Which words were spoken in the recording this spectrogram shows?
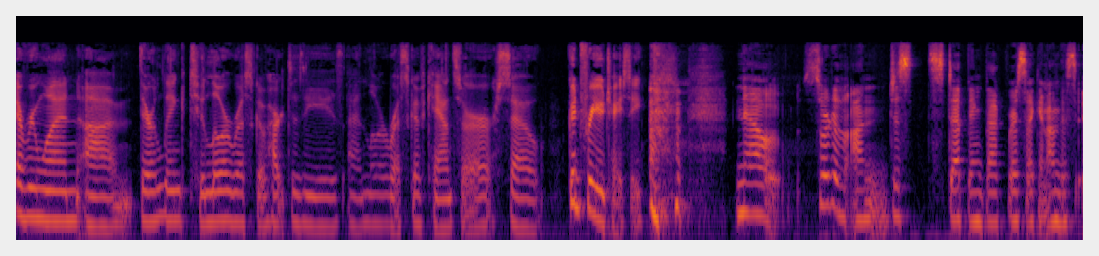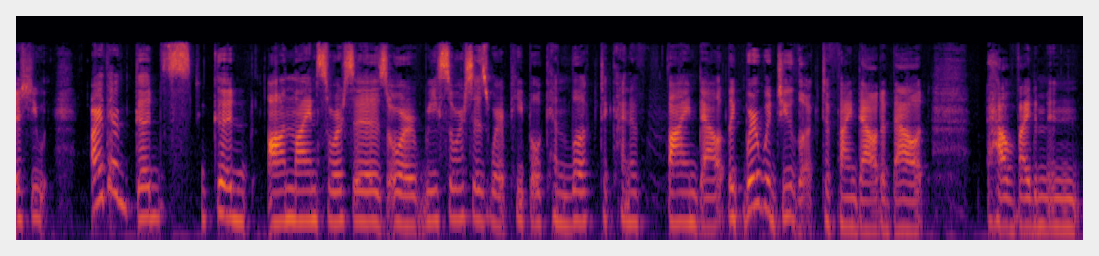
everyone. Um, they're linked to lower risk of heart disease and lower risk of cancer. So good for you, Tracy. now, sort of on just stepping back for a second on this issue, are there good good online sources or resources where people can look to kind of find out? Like, where would you look to find out about how vitamin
